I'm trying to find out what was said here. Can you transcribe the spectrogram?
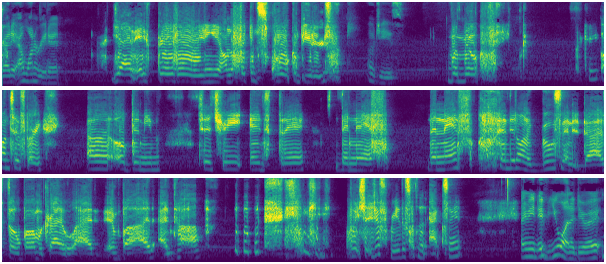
read it. I want to read it. Yeah, in eighth grade they were reading it on the freaking school computers. Oh, jeez. The milk. Okay, on to the story. Uh, obimim to the tree entre the nest. The nest ended on a goose and it died, so Obama cried loud and bad and ta. Wait, should I just read this with an accent? I mean, if you want to do it.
